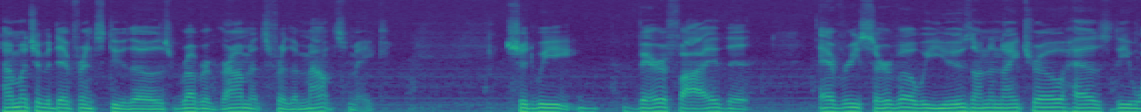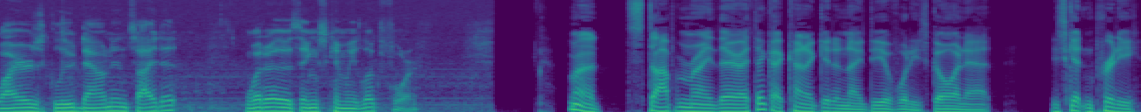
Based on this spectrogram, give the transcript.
How much of a difference do those rubber grommets for the mounts make? Should we verify that every servo we use on the nitro has the wires glued down inside it? What other things can we look for? I'm going to stop him right there. I think I kind of get an idea of what he's going at. He's getting pretty,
